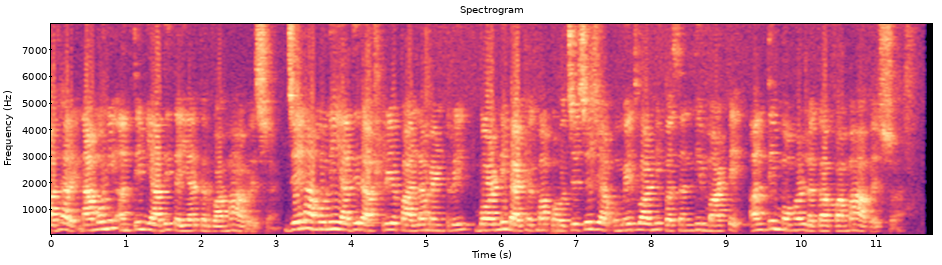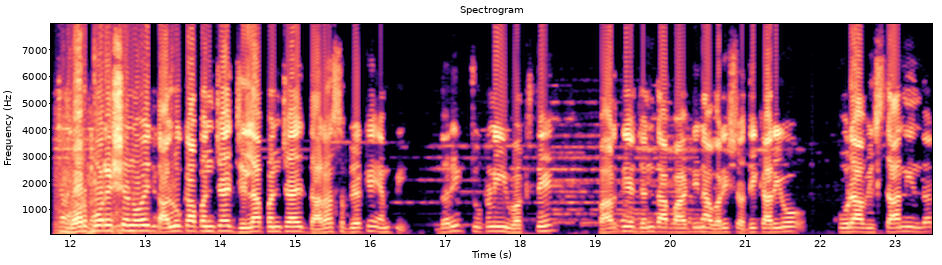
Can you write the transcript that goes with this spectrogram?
આધારે નામોની અંતિમ યાદી તૈયાર કરવામાં આવે છે. જે નામોની યાદી રાષ્ટ્રીય પાર્લામેન્ટરી બોર્ડની બેઠકમાં પહોંચે છે, જ્યાં ઉમેદવારની પસંદગી માટે અંતિમ મોહર લગાવવામાં આવે છે. કોર્પોરેશન હોય, તાલુકા પંચાયત, જિલ્લા પંચાયત, ધારાસભ્ય કે એમપી દરેક ચૂંટણી વખતે ભારતીય જનતા પાર્ટીના વરિષ્ઠ અધિકારીઓ પૂરા વિસ્તારની અંદર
